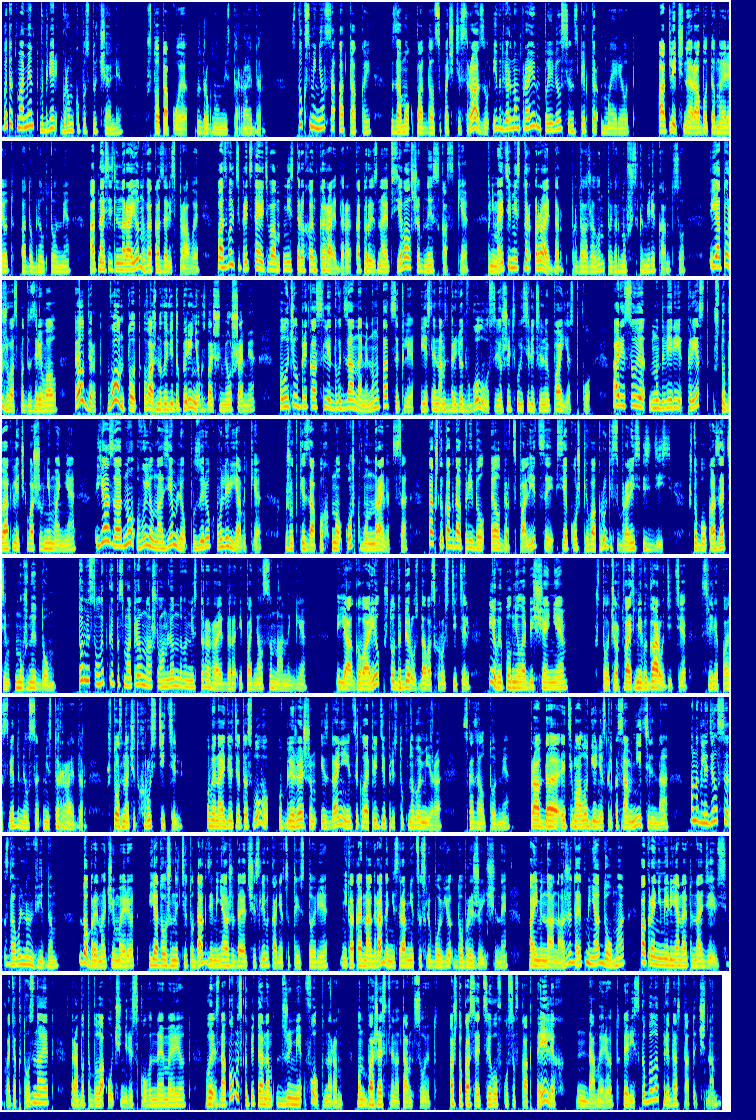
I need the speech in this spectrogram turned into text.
В этот момент в дверь громко постучали. «Что такое?» — вздрогнул мистер Райдер. Стук сменился атакой. Замок поддался почти сразу, и в дверном проеме появился инспектор Мэриот. «Отличная работа, Мэриот», — одобрил Томми. «Относительно района вы оказались правы. Позвольте представить вам мистера Хэнка Райдера, который знает все волшебные сказки». «Понимаете, мистер Райдер», — продолжал он, повернувшись к американцу, — «я тоже вас подозревал. Элберт, вон тот важного вида паренек с большими ушами, получил приказ следовать за нами на мотоцикле, если нам сбредет в голову совершить увеселительную поездку. А рисуя на двери крест, чтобы отвлечь ваше внимание, я заодно вылил на землю пузырек валерьянки. Жуткий запах, но кошкам он нравится». Так что, когда прибыл Элберт с полицией, все кошки в округе собрались здесь, чтобы указать им нужный дом. Томми с улыбкой посмотрел на ошеломленного мистера Райдера и поднялся на ноги. «Я говорил, что доберусь до вас, хруститель, и выполнил обещание». «Что, черт возьми, вы городите?» — свирепо осведомился мистер Райдер. «Что значит «хруститель»?» «Вы найдете это слово в ближайшем издании энциклопедии преступного мира», сказал Томми. «Правда, этимология несколько сомнительна». Он огляделся с довольным видом. «Доброй ночи, Мэриот. Я должен идти туда, где меня ожидает счастливый конец этой истории. Никакая награда не сравнится с любовью доброй женщины. А именно она ожидает меня дома. По крайней мере, я на это надеюсь. Хотя кто знает. Работа была очень рискованная, Мэриот. Вы знакомы с капитаном Джимми Фолкнером? Он божественно танцует. А что касается его вкуса в коктейлях, да, Мэриот, риска было предостаточно.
